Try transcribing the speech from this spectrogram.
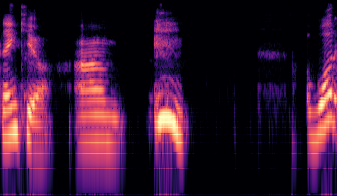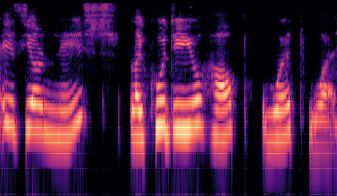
Thank you. Um. what is your niche? Like, who do you help with what?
